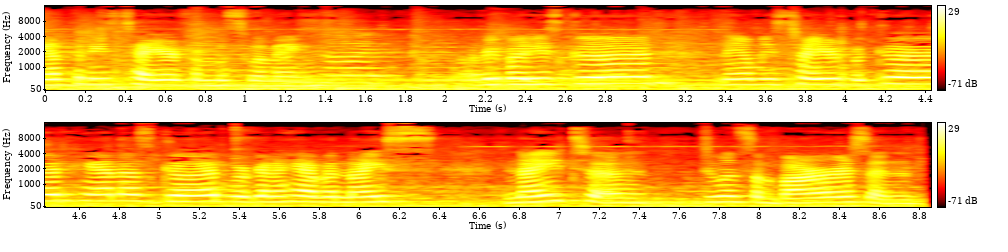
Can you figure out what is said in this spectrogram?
Anthony's tired from the swimming. Everybody's good. Naomi's tired but good. Hannah's good. We're gonna have a nice night uh, doing some bars and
